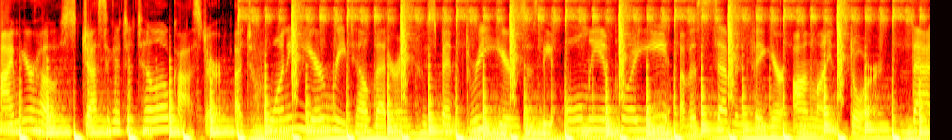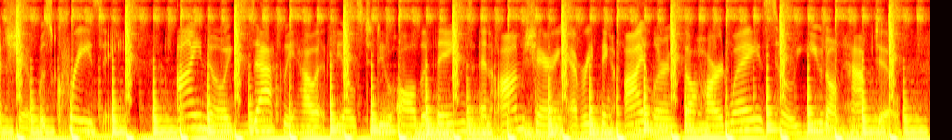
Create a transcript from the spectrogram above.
I'm your host, Jessica Totillo Coster, a 20 year retail veteran who spent three years as the only employee of a seven figure online store. That shit was crazy. I know exactly how it feels to do all the things, and I'm sharing everything I learned the hard way so you don't have to.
